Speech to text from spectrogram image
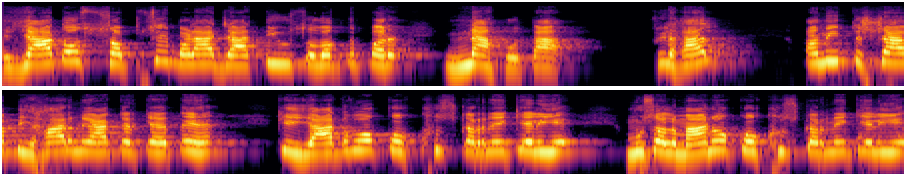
यादव सबसे बड़ा जाति उस वक्त पर ना होता। फ़िलहाल अमित शाह बिहार में आकर कहते हैं कि यादवों को खुश करने के लिए, मुसलमानों को खुश करने के लिए,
